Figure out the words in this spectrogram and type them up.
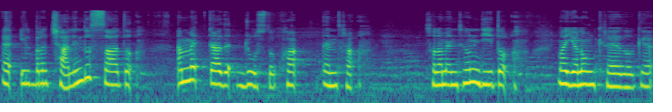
è il bracciale indossato. A me cade giusto, qua entra solamente un dito, ma io non credo che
